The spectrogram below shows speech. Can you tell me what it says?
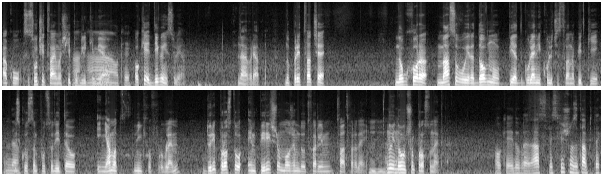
ако се случи това, имаш хипогликемия, А, окей. окей, дига инсулина. Най-вероятно. Но при това, че много хора масово и редовно пият големи количества напитки, Да. изкуствен подсудител и нямат никакъв проблем, дори просто емпирично можем да отвърлим това твърдение. Мгм. Но и Окей. научно просто не е така. Окей, добре. Аз специфично за това питах,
